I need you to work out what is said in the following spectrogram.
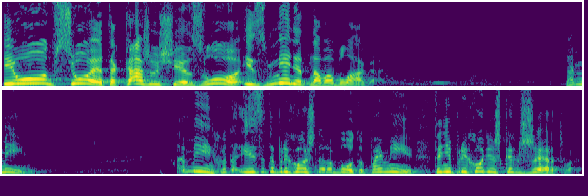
И Он все это, кажущее зло, изменит на во благо. Аминь. Аминь. Куда? Если ты приходишь на работу, пойми, ты не приходишь как жертва.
